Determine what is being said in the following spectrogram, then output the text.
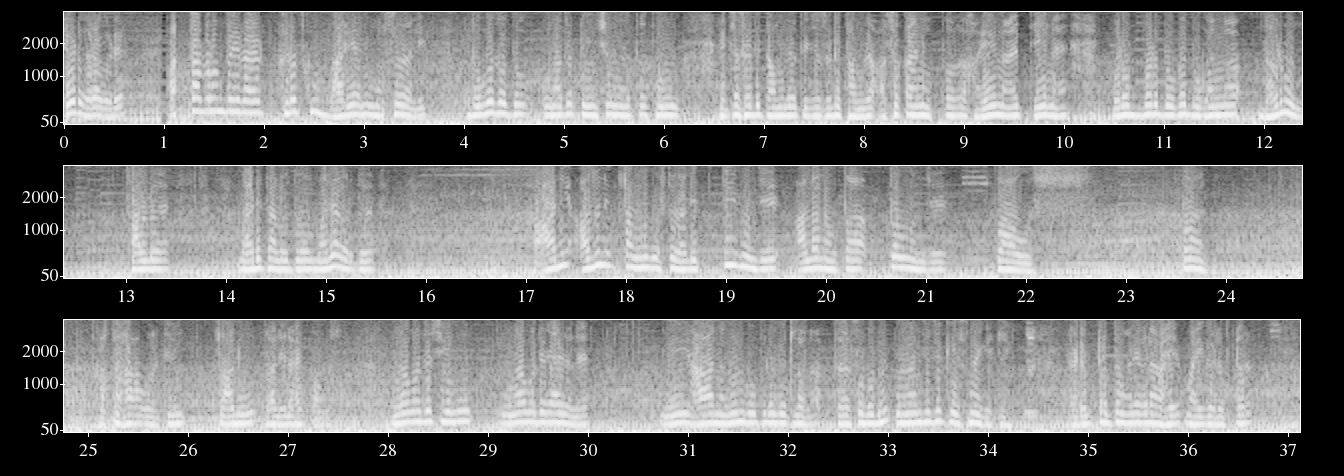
थेट घराकडे. आत्तापर्यंत ही राईड खरंच खूप भारी आणि मस्त झाली. दोघंच होतो कोणाचं टेन्शन नव्हतं कोण ह्याच्यासाठी थांबूया त्याच्यासाठी थांबूया असं काय नव्हतं हे नाही ते नाही. बरोबर दोघं दोघांना धरून चाललो आहे गाडी चालवतो आहे मजा करतो आहे आणि अजून एक चांगली गोष्ट झाली ती म्हणजे आला नव्हता तो म्हणजे पाऊस. पण आता हा वरती चालू झालेला आहे पाऊस. मुळामध्ये सीन मुळामध्ये काय झालं आहे मी हा नवीन गोपुर घेतला ना त्यासोबत मी उलांजीची केस नाही घेतली. ॲडॅप्टर तर माझ्याकडे आहे माईक ॲडॅप्टर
